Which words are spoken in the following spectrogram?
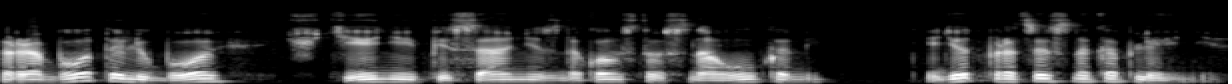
Работа, любовь, чтение, писание, знакомство с науками – идет процесс накопления,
